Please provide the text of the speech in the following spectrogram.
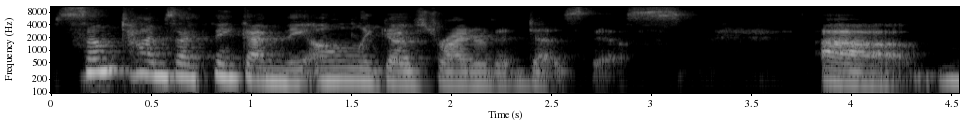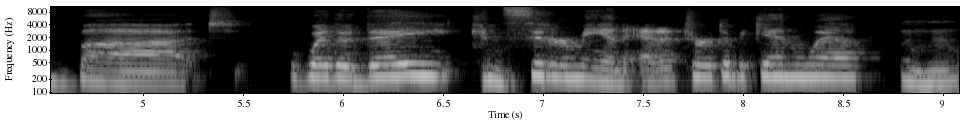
sometimes I think I'm the only ghostwriter that does this. Uh, but whether they consider me an editor to begin with, Mm-hmm.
